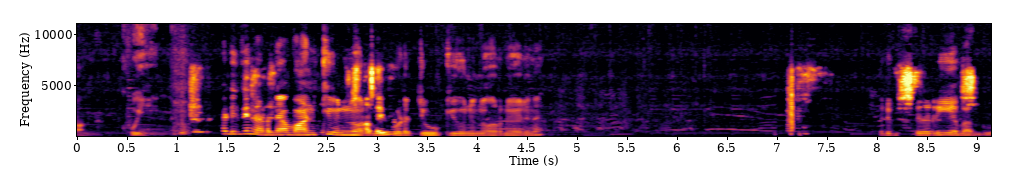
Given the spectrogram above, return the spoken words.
One queen. എടി, ഇതിനട ഞാൻ വൺ ക്യൂ എന്ന് പറഞ്ഞു ഇവിടെ ടു ക്യൂ എന്ന് പറഞ്ഞു ഒരു ചെറിയ ബഗ്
